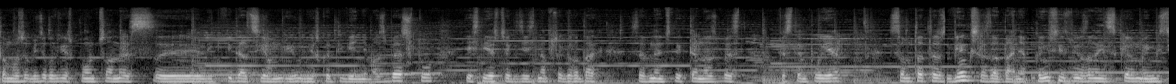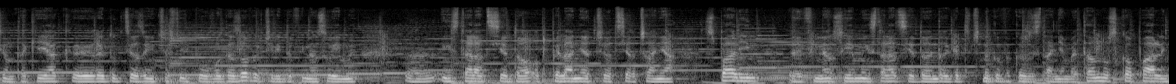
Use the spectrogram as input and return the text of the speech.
to może być również połączone z y, likwidacją i unieszkodliwieniem azbestu, jeśli jeszcze gdzieś na przegrodach zewnętrznych ten azbest występuje. Są to też większe zadania, koniecznie związane z niską emisją, takie jak y, redukcja zanieczyszczeń pyłowo-gazowych, czyli dofinansujemy y, instalacje do odpylania czy odsiarczania spalin, y, finansujemy instalacje do energetycznego wykorzystania metanu z kopalń,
